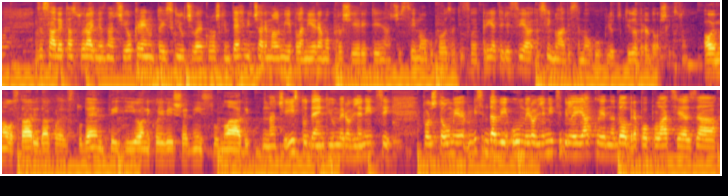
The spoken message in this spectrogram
za sada je ta suradnja znači okrenuta isključivo ekološkim tehničarima, ali mi je planiramo proširiti. Znači svi mogu pozvati svoje prijatelje, svi, svi mladi se mogu uključiti, dobrodošli su. A ovi malo stari, dakle studenti i oni koji više nisu mladi. Znači i studenti i umirovljenici, pošto mislim da bi umirovljenici bile jako jedna dobra populacija za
